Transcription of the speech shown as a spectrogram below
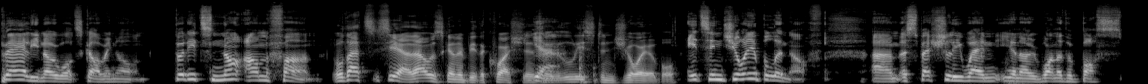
barely know what's going on. But it's not unfun. Well, that's yeah. That was going to be the question. Is Yeah. it at least enjoyable? It's enjoyable enough, um, especially when you know one of the boss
